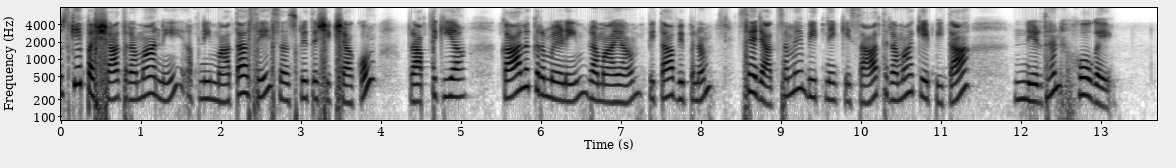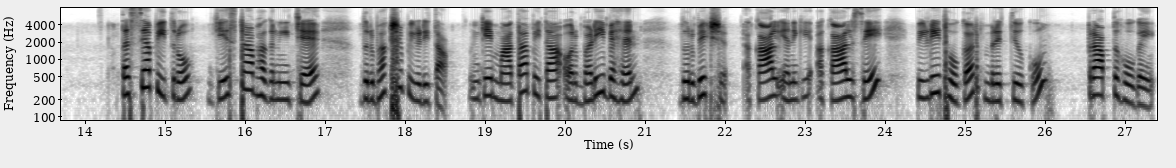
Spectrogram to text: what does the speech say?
उसके पश्चात रमा ने अपनी माता से संस्कृत शिक्षा को प्राप्त किया। कालक्रमेणीम रमायाम पिता विपनम सहजात समय बीतने के साथ रमा के पिता निर्धन हो गए। तस्या पितरो ज्येष्ठा भगनी च दुर्भक्ष पीड़िता। उनके माता पिता और बड़ी बहन दुर्भिक्ष, अकाल यानी कि अकाल से पीड़ित होकर मृत्यु को प्राप्त हो गई।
